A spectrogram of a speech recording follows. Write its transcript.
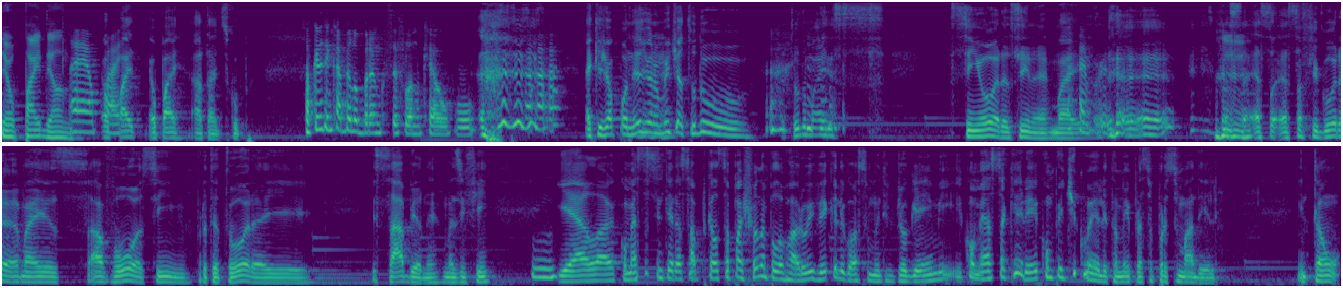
É o pai dela, né? É, o pai. É o pai. É o pai. Ah, tá, desculpa. Só porque ele tem cabelo branco, você falando que é o vô. é que japonês geralmente é tudo. É tudo mais senhor, assim, né? Mas. É essa, essa, essa, figura mais avô, assim, protetora e, e sábia, né? Mas enfim. Hum. E ela começa a se interessar porque ela se apaixona pelo Haru e vê que ele gosta muito de videogame e começa a querer competir com ele também para se aproximar dele. Então,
